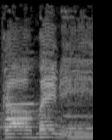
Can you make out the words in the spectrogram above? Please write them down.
cockamamie.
